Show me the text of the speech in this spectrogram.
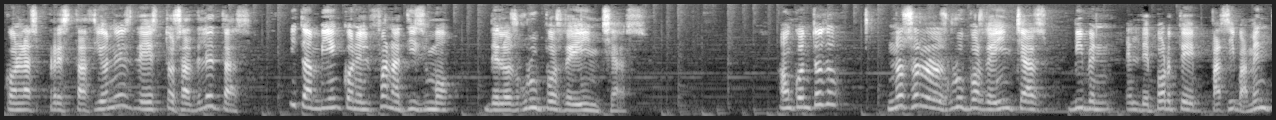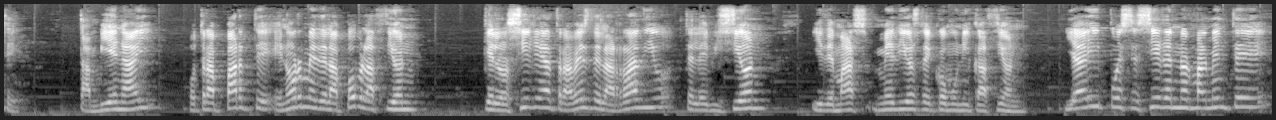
con las prestaciones de estos atletas y también con el fanatismo de los grupos de hinchas. Aun con todo, no solo los grupos de hinchas viven el deporte pasivamente, también hay otra parte enorme de la población que lo sigue a través de la radio, televisión y demás medios de comunicación. Y ahí pues se siguen normalmente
